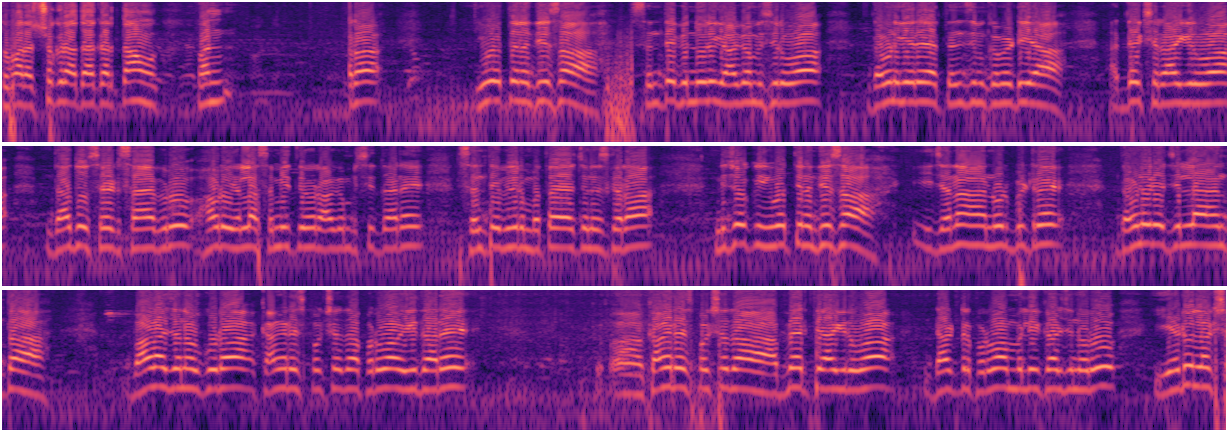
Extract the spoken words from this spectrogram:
तुम्हारा शुक्र अदा करता हूँ। ಇವತ್ತಿನ ದಿವಸ ಸಂತೆಬೆನ್ನೂರಿಗೆ ಆಗಮಿಸಿರುವ ದಾವಣಗೆರೆ ತಂಜೀಮ್ ಕಮಿಟಿಯ ಅಧ್ಯಕ್ಷರಾಗಿರುವ ದಾದು ಸೇಠ್ ಸಾಹೇಬರು ಅವರು ಎಲ್ಲ ಸಮಿತಿಯವರು ಆಗಮಿಸಿದ್ದಾರೆ. ಸಂತೆಬೆನ್ನೂರು ಮತಯಾಚನೆಗೋಸ್ಕರ ನಿಜಕ್ಕೂ ಇವತ್ತಿನ ದಿವಸ ಈ ಜನ ನೋಡಿಬಿಟ್ರೆ ದಾವಣಗೆರೆ ಜಿಲ್ಲಾ ಅಂತ ಭಾಳ ಜನ ಕೂಡ ಕಾಂಗ್ರೆಸ್ ಪಕ್ಷದ ಪರವಾಗಿದ್ದಾರೆ. ಕಾಂಗ್ರೆಸ್ ಪಕ್ಷದ ಅಭ್ಯರ್ಥಿಯಾಗಿರುವ ಡಾಕ್ಟರ್ ಪ್ರಭಾ ಮಲ್ಲಿಕಾರ್ಜುನವರು ಎರಡು ಲಕ್ಷ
